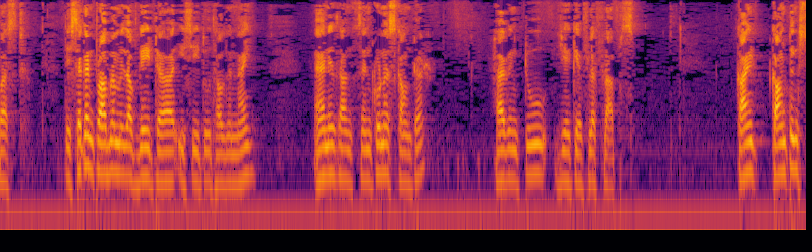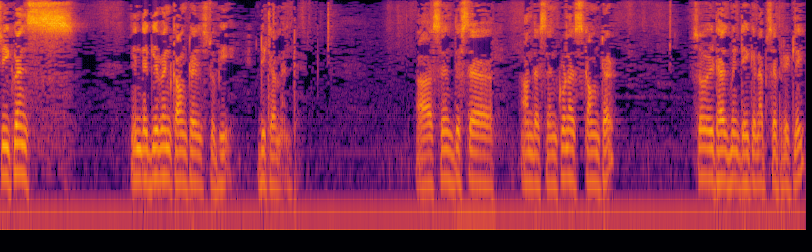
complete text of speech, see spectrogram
first. The second problem is of gate uh, EC 2009 and is on synchronous counter having two JK flip-flops. Counting sequence in the given counter is to be determined. Uh, since this uh, on the synchronous counter, so it has been taken up separately.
